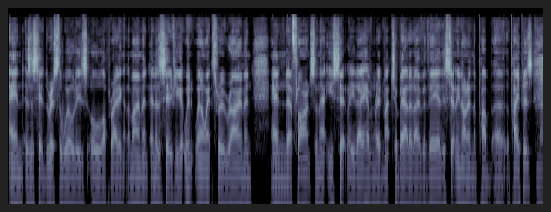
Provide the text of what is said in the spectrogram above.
and as I said, the rest of the world is all operating at the moment. And as I said, if you get when, when I went through Rome and and uh, Florence and that, you certainly they haven't read much about it over there. They're certainly not in the pub uh, the papers no.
